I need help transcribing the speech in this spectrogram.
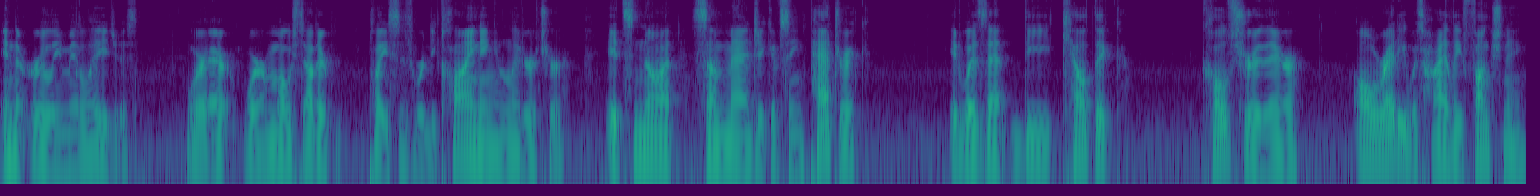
in the early Middle Ages, where er, where most other places were declining in literature. It's not some magic of St. Patrick. It was that the Celtic culture there already was highly functioning.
